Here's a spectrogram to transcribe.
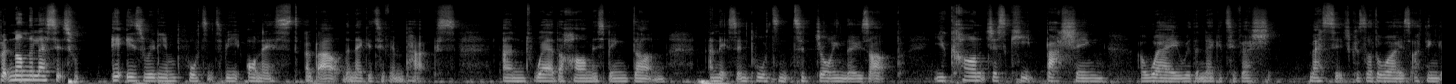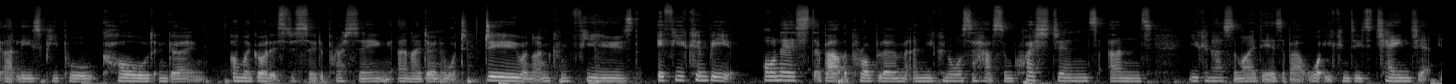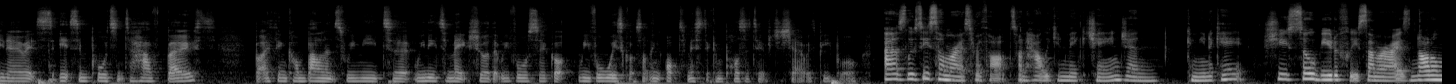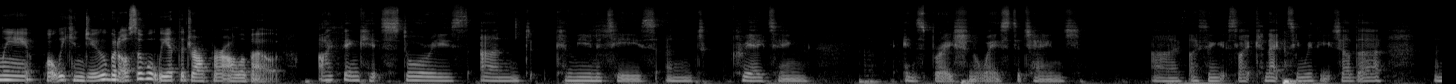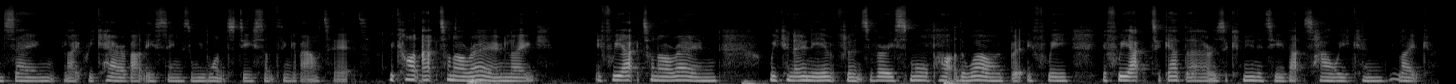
But nonetheless, it's it is really important to be honest about the negative impacts and where the harm is being done. And it's important to join those up. You can't just keep bashing away with a negative es- message because otherwise I think that leaves people cold and going, oh my God, it's just so depressing and I don't know what to do and I'm confused. If you can be honest about the problem and you can also have some questions and you can have some ideas about what you can do to change it you know it's it's important to have both but I think on balance we need to we need to make sure that we've also got we've always got something optimistic and positive to share with people. As Lucy summarized her thoughts on how we can make change and communicate, she so beautifully summarized not only what we can do but also what we at the drop are all about. I think it's stories and communities and creating inspirational ways to change. Uh, I think it's like connecting with each other and saying like we care about these things and we want to do something about it. We can't act on our own. Like if we act on our own, we can only influence a very small part of the world. But if we if we act together as a community, that's how we can like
